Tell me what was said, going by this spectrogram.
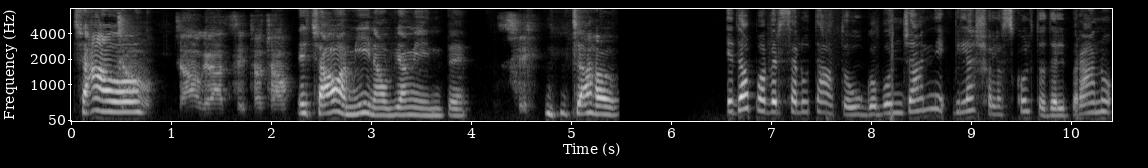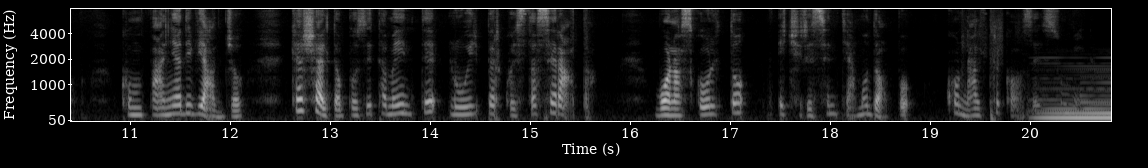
Ciao. Ciao, ciao grazie. Ciao, ciao. E ciao a Mina, ovviamente. Sì. ciao. E dopo aver salutato Ugo Bongianni, vi lascio all'ascolto del brano Compagna di viaggio, che ha scelto appositamente lui per questa serata. Buon ascolto e ci risentiamo dopo con altre cose su Mina.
